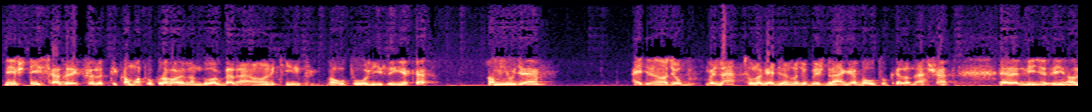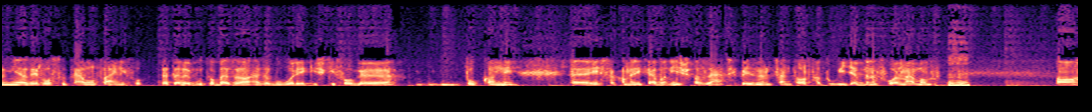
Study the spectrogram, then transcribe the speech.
és 10% fölötti kamatokra hajlandóak bevállalni kint autóleasingeket, ami ugye egyre nagyobb, vagy látszólag egyre nagyobb és drágább autók eladását eredményezi, ami azért hosszú távon fájni fog. Tehát előbb-utóbb ez a, ez a buborék is ki fog uh, pukkanni uh, Észak-Amerikában is, az látszik, hogy ez nem fenntartható így ebben a formában. Uh-huh. A,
